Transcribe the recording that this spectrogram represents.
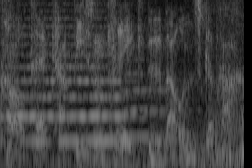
Kortek hat diesen Krieg über uns gebracht.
